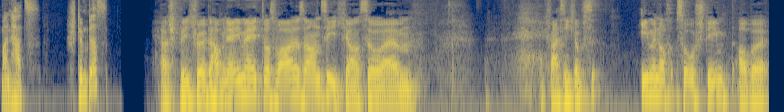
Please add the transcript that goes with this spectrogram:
man hat's. Stimmt das? Ja, Sprichwörter haben ja immer etwas Wahres an sich. Also, ähm, ich weiß nicht, ob es immer noch so stimmt, aber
